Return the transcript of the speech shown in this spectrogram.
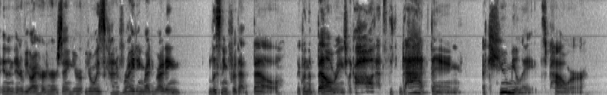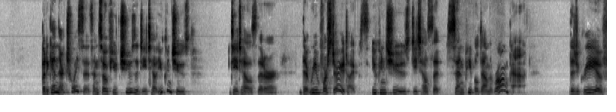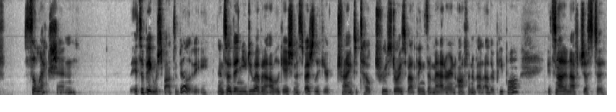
in an interview, I heard her saying, "You're you're always kind of writing, writing, writing, listening for that bell. Like when the bell rings, like, oh, that's the, that thing accumulates power." But again, they're choices, and so if you choose a detail, you can choose details that are that reinforce stereotypes. You can choose details that send people down the wrong path. The degree of selection it's a big responsibility. And so then you do have an obligation, especially if you're trying to tell true stories about things that matter and often about other people. It's not enough just to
